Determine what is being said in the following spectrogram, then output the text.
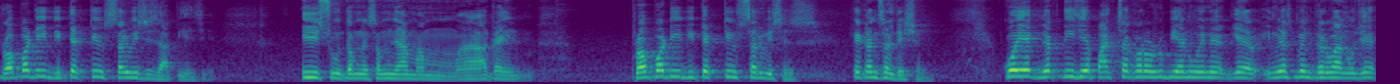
પ્રોપર્ટી ડિટેક્ટિવ સર્વિસીસ આપીએ છીએ. એ શું તમને સમજામ, આ કંઈ પ્રોપર્ટી ડિટેક્ટિવ સર્વિસીસ કે કન્સલ્ટેશન. કોઈ એક વ્યક્તિ છે પાંચ છ કરોડ રૂપિયાનું એને ગેર ઇન્વેસ્ટમેન્ટ કરવાનું છે,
